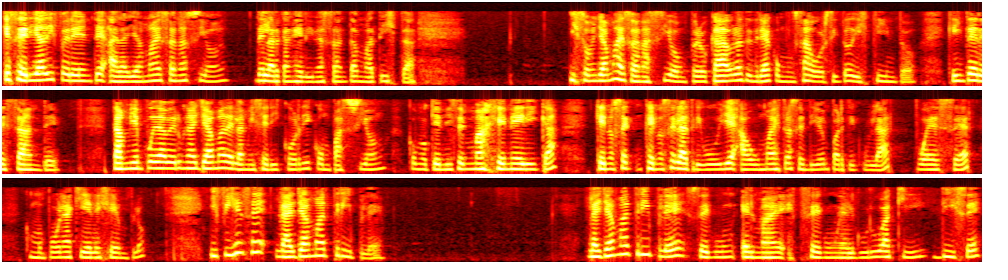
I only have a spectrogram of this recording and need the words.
que sería diferente a la llama de sanación de la Arcangelina Santa Matista. Y son llamas de sanación, pero cada una tendría como un saborcito distinto. Qué interesante. También puede haber una llama de la misericordia y compasión, como quien dice, más genérica, que no se, que no se le atribuye a un maestro ascendido en particular. Puede ser, como pone aquí el ejemplo. Y fíjense la llama triple. La llama triple, según el, según el gurú aquí, dice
